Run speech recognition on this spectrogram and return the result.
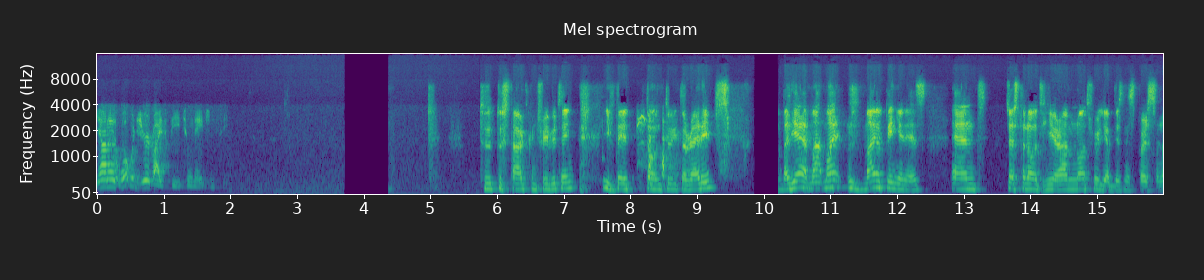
Yana, what would your advice be to an agency? To, to start contributing if they don't do it already. But yeah, my, my, my opinion is and just a note here, I'm not really a business person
